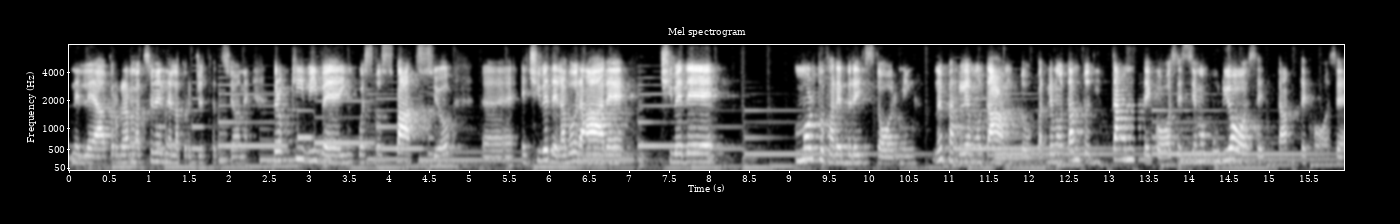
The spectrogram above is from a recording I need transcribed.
nella programmazione e nella progettazione. Però chi vive in questo spazio e ci vede lavorare, ci vede molto fare brainstorming. Noi parliamo tanto, parliamo tanto di tante cose, siamo curiose di tante cose.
